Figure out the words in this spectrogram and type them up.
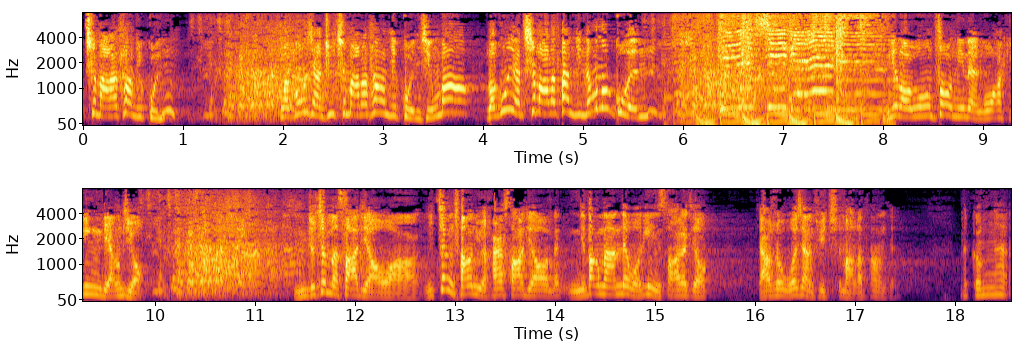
吃麻辣烫去滚！老公想去吃麻辣烫去滚行吧？老公想吃麻辣烫，你能不能滚？你老公照你脸瓜给你两脚，你就这么撒娇啊？你正常女孩撒娇，那你当男的我给你撒个娇。假如说我想去吃麻辣烫去，老公啊，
